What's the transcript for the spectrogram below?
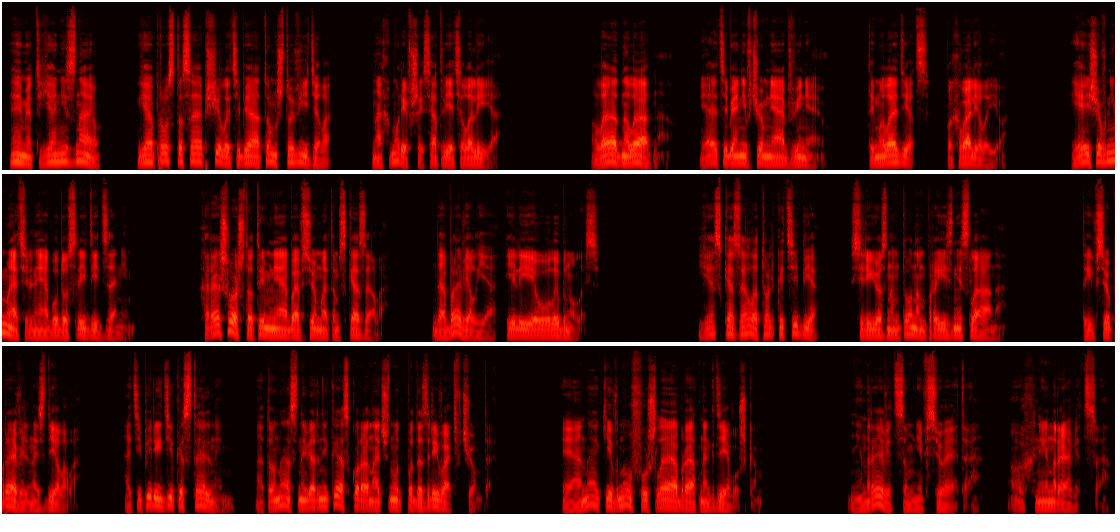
Эммет, я не знаю. Я просто сообщила тебе о том, что видела. Нахмурившись, ответила Лия. Ладно, ладно. Я тебя ни в чем не обвиняю. Ты молодец, похвалил ее. Я еще внимательнее буду следить за ним. «Хорошо, что ты мне обо всем этом сказала», — добавил я, и Лия улыбнулась. «Я сказала только тебе», — серьезным тоном произнесла она. «Ты все правильно сделала. А теперь иди к остальным, а то нас наверняка скоро начнут подозревать в чем-то». И она, кивнув, ушла обратно к девушкам. «Не нравится мне все это. Ох, не нравится.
